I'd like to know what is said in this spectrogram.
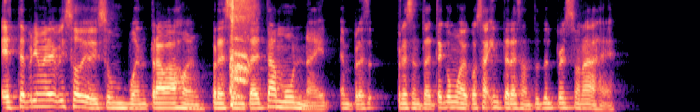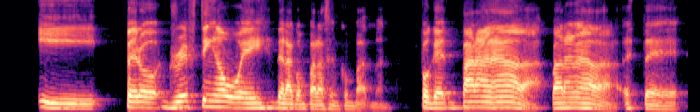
este primer episodio hizo un buen trabajo en presentarte a Moon Knight, en presentarte como de cosas interesantes del personaje. Y, pero drifting away de la comparación con Batman. Porque para nada, para nada, este,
